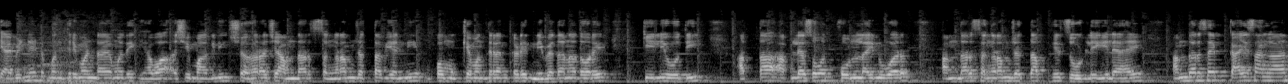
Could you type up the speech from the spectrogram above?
कॅबिनेट मंत्रिमंडळामध्ये घ्यावा अशी मागणी शहराचे आमदार संग्राम जगताप यांनी उपमुख्यमंत्र्यांकडे निवेदनाद्वारे केली होती. आत्ता आपल्यासोबत फोन लाईनवर आमदार संग्राम जगताप हे जोडले गेले आहे. आमदार साहेब काय सांगाल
